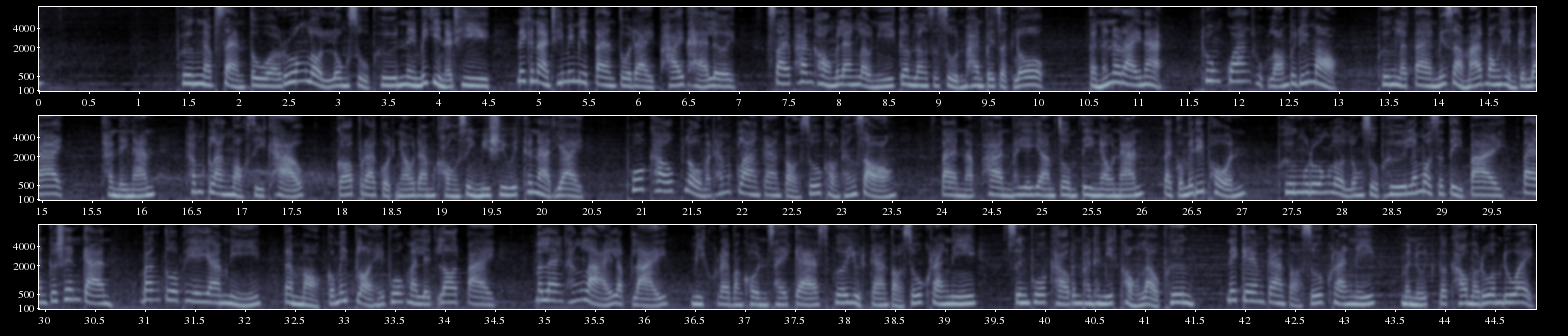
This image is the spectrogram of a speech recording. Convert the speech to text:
พึ่งนับแสนตัวร่วงหล่นลงสู่พื้นในไม่กี่นาที ในขณะที่ไม่มีแตนตัวใดพ่ายแพ้เลย สายพันธุ์ของแมลงเหล่านี้กำลังจะสูญพันธุ์ไปจากโลก แต่นั่นอะไรน่ะ ทุ่งกว้างถูกล้อมไปด้วยหมอก พึ่งและแตนไม่สามารถมองเห็นกันได้ ทันใดนั้นท่ามกลางหมอกสีขาว ก็ปรากฏเงาดำของสิ่งมีชีวิตขนาดใหญ่ พวกเขาโผล่มาท่ามกลางการต่อสู้ของทั้งสอง ต่นับพันพยายามโจมตีเงานั้น แต่ก็ไม่ได้ผล พึ่งร่วงหล่นลงสู่พื้นและหมดสติไป แตนก็เช่นกัน บางตัวพยายามหนี แต่หมอกก็ไม่ปล่อยให้พวกมันเล็ดลอดไปแมลงทั้งหลายหลับไหล มีใครบางคนใช้แก๊สเพื่อหยุดการต่อสู้ครั้งนี้ ซึ่งพวกเขาเป็นพันธมิตรของเหล่าพึ่ง ในเกมการต่อสู้ครั้งนี้ มนุษย์ก็เข้ามาร่วมด้วย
